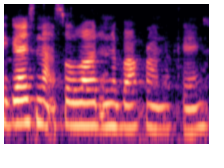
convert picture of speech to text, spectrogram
You guys not so loud in the background, okay?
